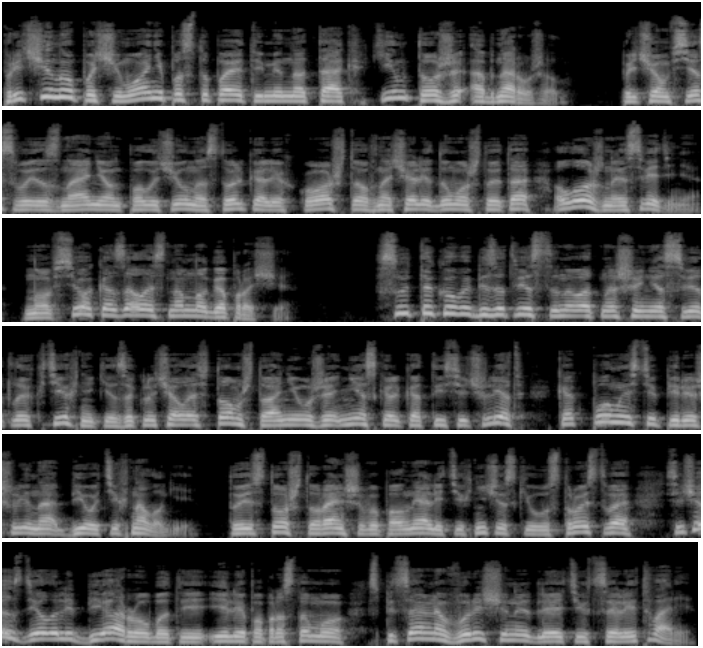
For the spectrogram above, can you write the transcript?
Причину, почему они поступают именно так, Ким тоже обнаружил. Причем все свои знания он получил настолько легко, что вначале думал, что это ложные сведения, но все оказалось намного проще. Суть такого безответственного отношения светлых к технике заключалась в том, что они уже несколько тысяч лет как полностью перешли на биотехнологии. То есть то, что раньше выполняли технические устройства, сейчас делали биороботы или, по-простому, специально выращенные для этих целей твари.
